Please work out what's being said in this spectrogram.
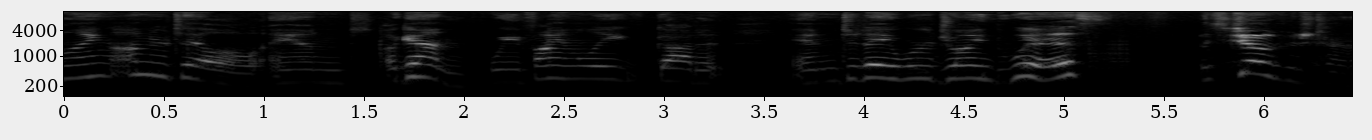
playing Undertale, and again, we finally got it. And today we're joined with. It's Jellyfish Time.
